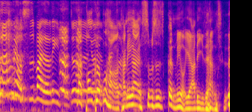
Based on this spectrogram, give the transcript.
没有失败的例子。就是那功课不好谈恋爱是不是更没有压力？这样子 就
